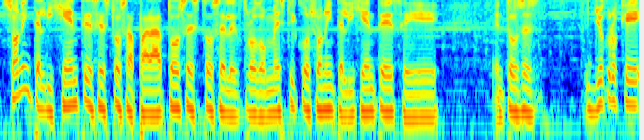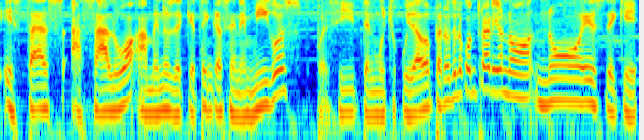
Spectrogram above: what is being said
son inteligentes estos aparatos, estos electrodomésticos son inteligentes. Eh, Entonces, yo creo que estás a salvo a menos de que tengas enemigos, pues sí, ten mucho cuidado, pero de lo contrario no, no es de que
